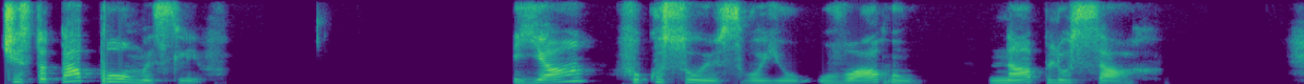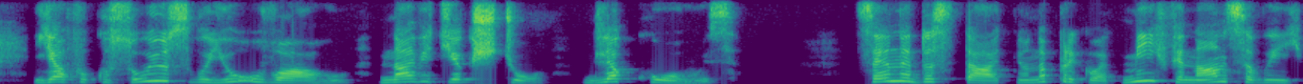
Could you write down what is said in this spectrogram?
Чистота помислів. Я фокусую свою увагу на плюсах. Я фокусую свою увагу, навіть якщо для когось це недостатньо. Наприклад, мій фінансовий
